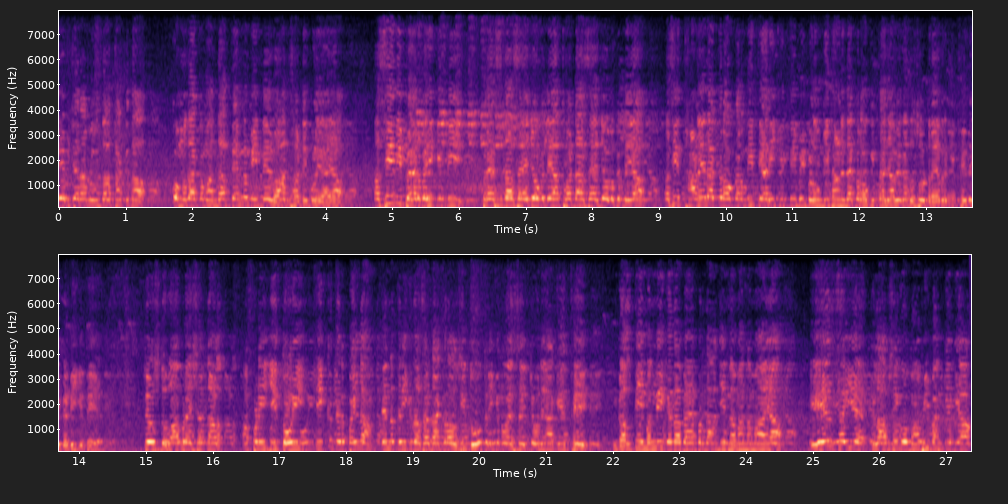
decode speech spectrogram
ਇਹ ਵਿਚਾਰਾ ਰੋਂਦਾ, ਥੱਕਦਾ, ਘੁੰਮਦਾ, ਘਮਾਉਂਦਾ 3 ਮਹੀਨੇ ਬਾਅਦ ਸਾਡੇ ਕੋਲੇ ਆਇਆ। ਅਸੀਂ ਦੀ ਪੈਰਵਹੀ ਕੀਤੀ, ਪ੍ਰੈਸ ਦਾ ਸਹਿਯੋਗ ਲਿਆ, ਤੁਹਾਡਾ ਸਹਿਯੋਗ ਲਿਆ। ਅਸੀਂ ਥਾਣੇ ਦਾ ਘਰਾਓ ਕਰਨ ਦੀ ਤਿਆਰੀ ਕੀਤੀ ਵੀ ਬਲੌਂਗੀ ਥਾਣੇ ਦਾ ਘਰਾਓ ਕੀਤਾ ਜਾਵੇਗਾ, ਦੱਸੋ ਡਰਾਈਵਰ ਕਿੱਥੇ ਤੇ ਗੱਡੀ ਕਿੱਥੇ ਹੈ। ਤੇ ਉਸ ਦਬਾਅ ਪ੍ਰੈਸ਼ਰ ਨਾਲ ਆਪਣੀ ਜਿੱਤ ਹੋਈ। ਇੱਕ ਦਿਨ ਪਹਿਲਾਂ 3 ਤਰੀਕ ਦਾ ਸਾਡਾ ਘਰਾਓ ਸੀ। 2 ਤਰੀਕ ਨੂੰ ਐਸਐਚਓ ਨੇ ਆ ਕੇ ਇੱਥੇ ਗਲਤੀ ਮੰਨੀ, ਕਹਿੰਦਾ ਮੈਂ ਪ੍ਰਧਾਨ ਜੀ ਨਵਾਂ ਨਵਾਂ ਆਇਆ। ਇਹ ਸਹੀ ਹੈ, ਗੁਲਾਬ ਸਿੰਘ ਉਹ ਮਾਫੀ ਮੰਗ ਕੇ ਗਿਆ,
